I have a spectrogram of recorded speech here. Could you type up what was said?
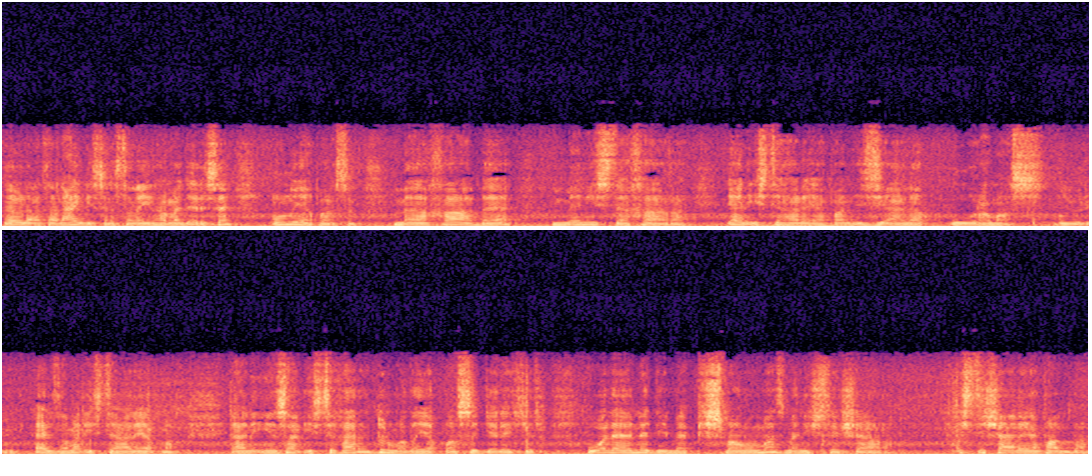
Mevla Teala hangisini sana ilham ederse onu yaparsın. Mâ khâbe men istihara. Yani istihare yapan ziyana uğramaz buyuruyor. Her zaman istihare yapmak. Yani insan istihare durmadan yapması gerekir. Ve la nedime pişman olmaz men istişare. İstişare yapan da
